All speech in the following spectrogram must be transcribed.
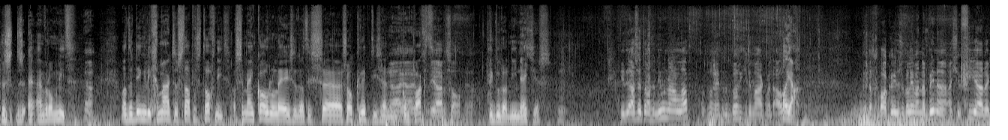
dus, dus, en, en waarom niet? Ja. Want de dingen die ik gemaakt heb, snappen ze toch niet. Als ze mijn code lezen, dat is eh, zo cryptisch en ja, compact. Ja, dat, ja, dat zal. Ja. Ik doe dat niet netjes. Hier, daar zit trouwens een nieuw naanlab. Om nog even een bruggetje te maken met oud. Oh ja, In dat gebouw kun je dus ook alleen maar naar binnen als je via de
